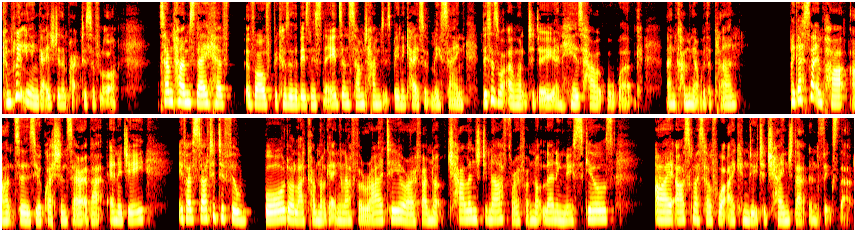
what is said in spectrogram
completely engaged in the practice of law. Sometimes they have evolved because of the business needs, and sometimes it's been a case of me saying, This is what I want to do, and here's how it will work, and coming up with a plan. I guess that in part answers your question, Sarah, about energy. If I've started to feel bored or like I'm not getting enough variety or if I'm not challenged enough or if I'm not learning new skills, I ask myself what I can do to change that and fix that.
